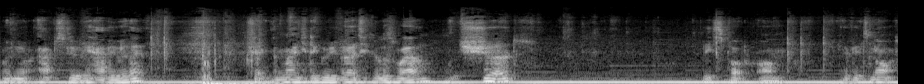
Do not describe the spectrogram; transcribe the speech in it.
When you're absolutely happy with it, check the 90 degree vertical as well, which should be spot on. If it's not,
